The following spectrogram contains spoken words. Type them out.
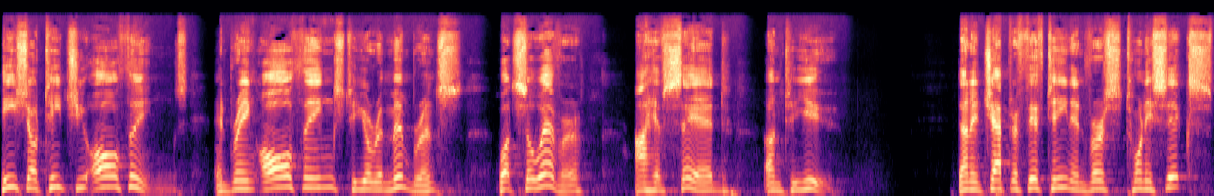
he shall teach you all things, and bring all things to your remembrance, whatsoever I have said unto you. Down in chapter 15 and verse 26,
